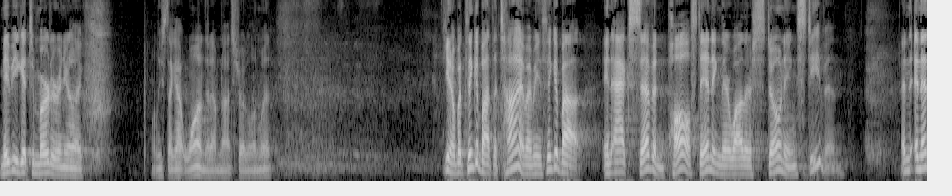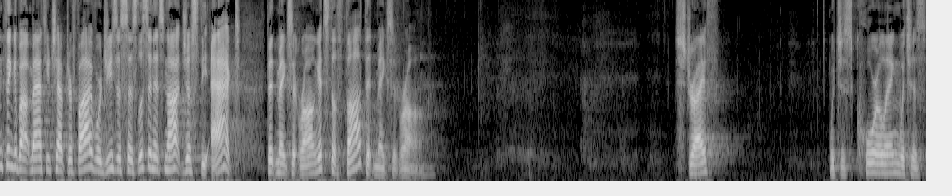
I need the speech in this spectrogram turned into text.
Maybe you get to murder and you're like, well, at least I got one that I'm not struggling with. You know, but think about the time. I mean, think about in Acts 7, Paul standing there while they're stoning Stephen. And, and then think about Matthew chapter 5, where Jesus says, listen, it's not just the act that makes it wrong, it's the thought that makes it wrong. Strife, which is quarreling, which is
